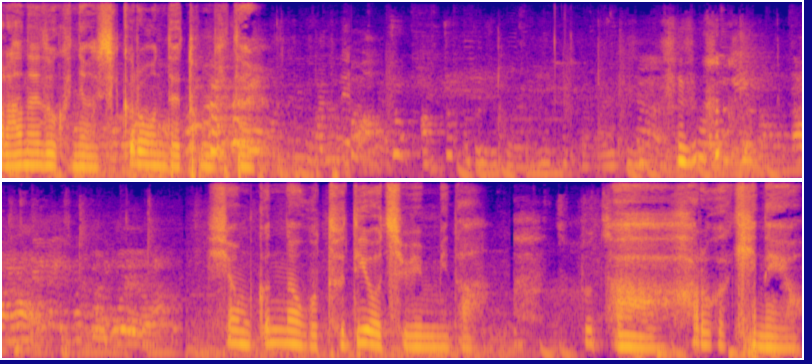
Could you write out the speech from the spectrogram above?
말안 해도 그냥 시끄러운데 동기들. 시험 끝나고 드디어 집입니다. 아, 하루가 기네요.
